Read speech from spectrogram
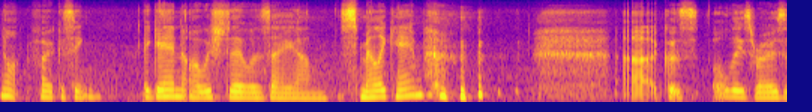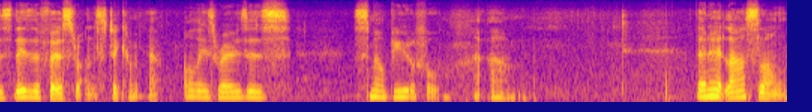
not focusing. Again, I wish there was a um, smelly cam. Because uh, all these roses, these are the first ones to come out. All these roses smell beautiful. Um, they don't last long.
